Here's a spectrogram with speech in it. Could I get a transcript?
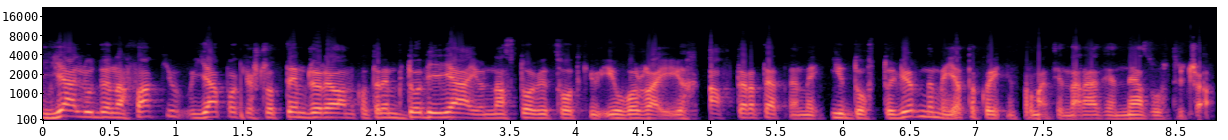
Я людина фактів. Я поки що тим джерелам, котрим довіряю на 100% і вважаю їх авторитетними і достовірними. Я такої інформації наразі не зустрічав.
